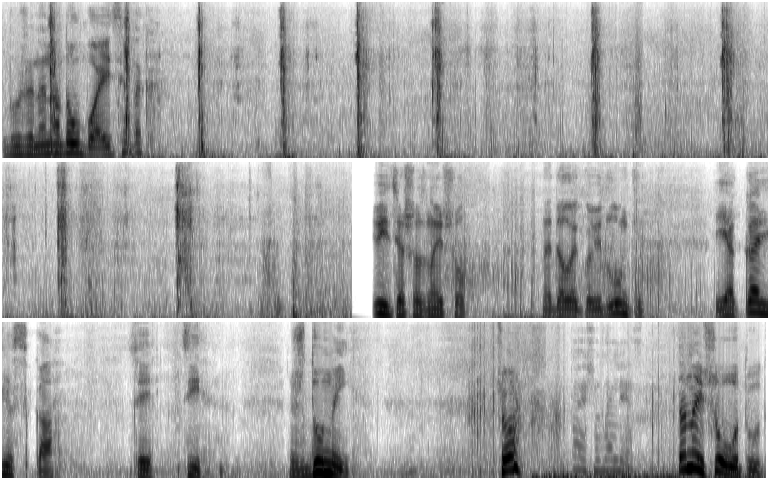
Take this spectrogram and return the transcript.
Дуже не надовбається так. Дивіться, що знайшов недалеко від лунки. Яка ліска. Це ці ждуни. Що? Та що залез. Та знайшов отут.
